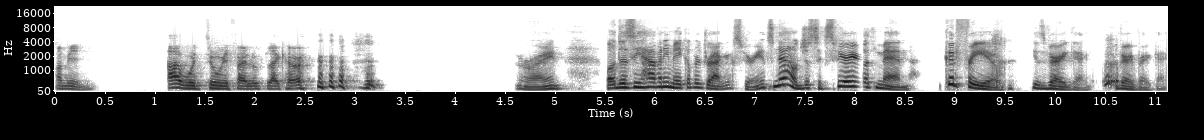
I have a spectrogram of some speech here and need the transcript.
I mean, I would too if I looked like her. Right. Well, does he have any makeup or drag experience? No, just experience with men. Good for you. He's very gay. Very, very gay.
